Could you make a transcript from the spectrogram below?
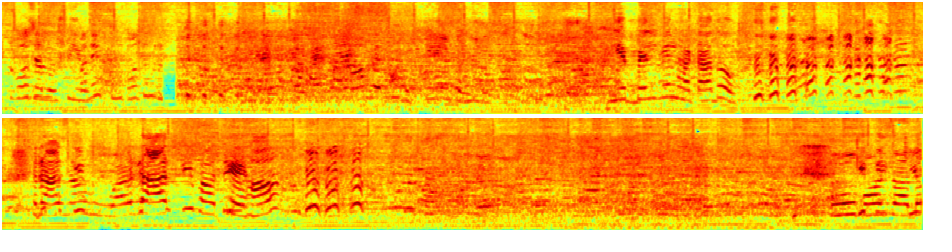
It was chalo see you ये बिल बिल हटा दो। राज की राज की बात। है। हाँ ओ बहुत ज़्यादा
